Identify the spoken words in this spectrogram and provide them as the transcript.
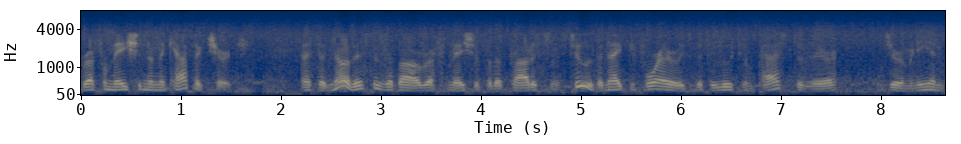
Reformation in the Catholic Church? And I said, no, this is about Reformation for the Protestants, too. The night before, I was with a Lutheran pastor there in Germany and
